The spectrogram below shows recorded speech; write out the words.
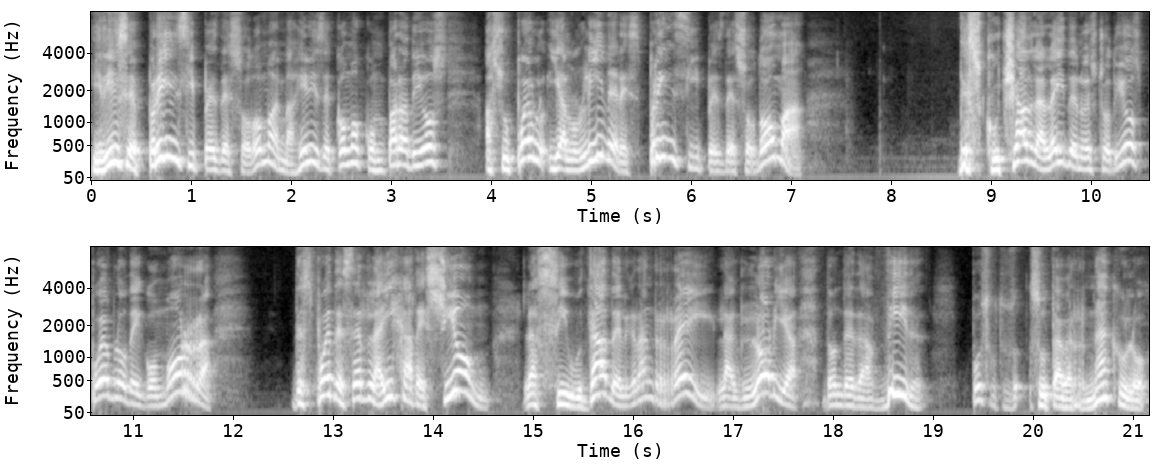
Y dice, príncipes de Sodoma, imagínense cómo compara Dios a su pueblo y a los líderes, príncipes de Sodoma. De escuchar la ley de nuestro Dios, pueblo de Gomorra, después de ser la hija de Sión, la ciudad del gran rey, la gloria donde David puso su, tabernáculo,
